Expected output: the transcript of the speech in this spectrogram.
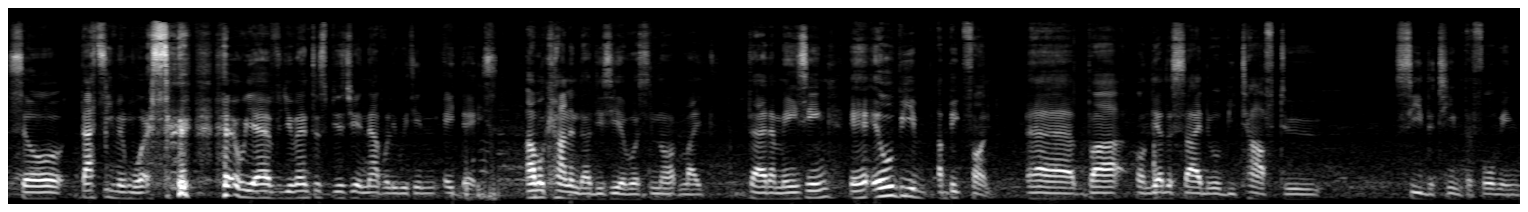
So that's even worse. we have Juventus, PSG, and Napoli within eight days. Our calendar this year was not like that amazing. It, it will be a big fun, uh, but on the other side, it will be tough to see the team performing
